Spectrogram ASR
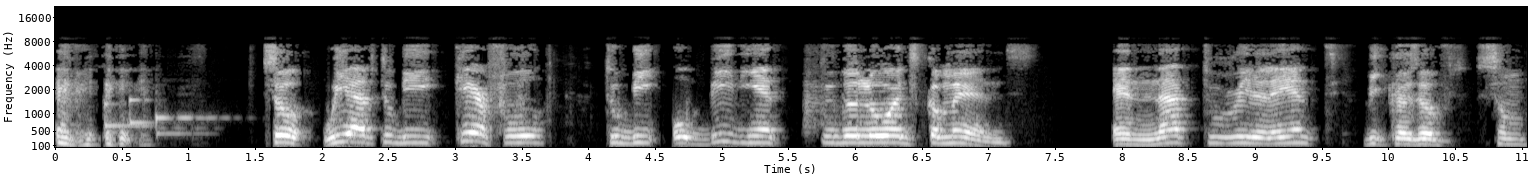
so we have to be careful to be obedient to the Lord's commands and not to relent because of some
